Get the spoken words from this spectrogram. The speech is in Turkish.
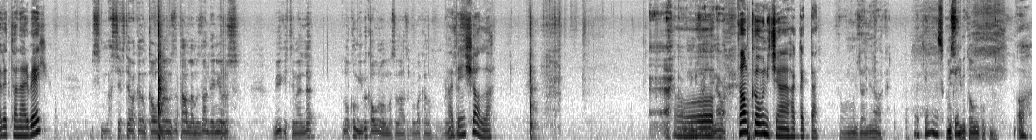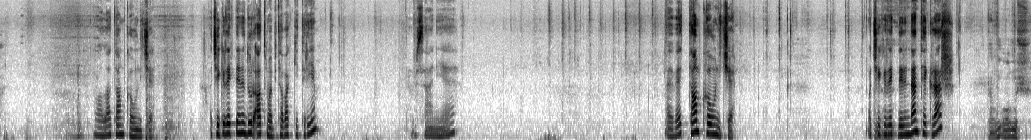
Evet Taner Bey. Bismillah sefte bakalım kavunlarımızı tarlamızdan deniyoruz. Büyük ihtimalle lokum gibi kavun olması lazım bu bakalım. Hadi Göreceğiz. inşallah. Kavunun güzelliğine bak. Tam kavun içi ha hakikaten. Kavunun güzelliğine bak. Bakayım nasıl Mis kokuyor. gibi kavun kokuyor. Vallahi tam kavun içi. Çekirdeklerini dur atma bir tabak getireyim. Bir saniye. Evet tam kavun içi. O çekirdeklerinden tekrar Kavun olmuş.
